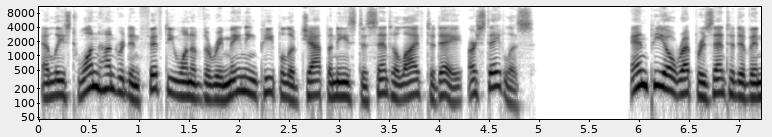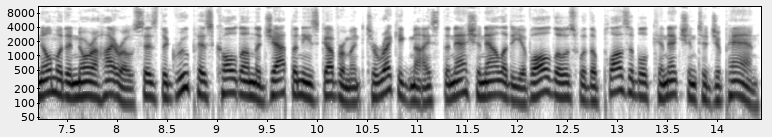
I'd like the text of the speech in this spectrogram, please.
at least 151 of the remaining people of Japanese descent alive today are stateless. NPO representative Inomata Norihiro says the group has called on the Japanese government to recognize the nationality of all those with a plausible connection to Japan,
